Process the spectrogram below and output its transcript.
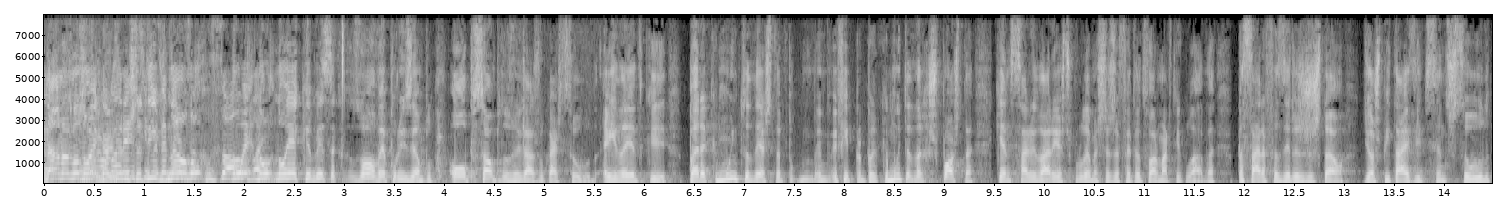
não, não, não, não é da administrativos, não, não, não, é, não, não é a cabeça que resolve. É, por exemplo, a opção pelas unidades locais de saúde. A ideia de que, para que muita desta, enfim, para que muita da resposta que é necessário dar a estes problemas seja feita de forma articulada, passar a fazer a gestão de hospitais e de centros de saúde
